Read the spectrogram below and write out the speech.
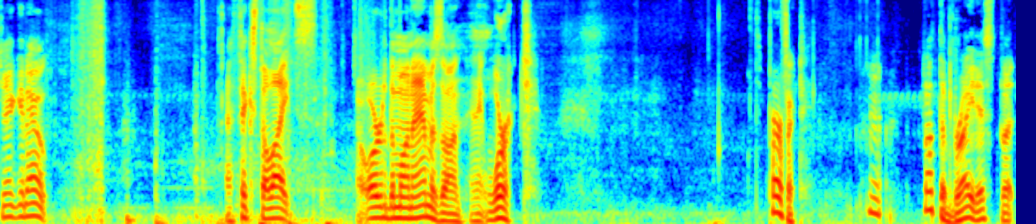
Check it out. I fixed the lights. I ordered them on Amazon and it worked. It's perfect. Yeah, Not the brightest, but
